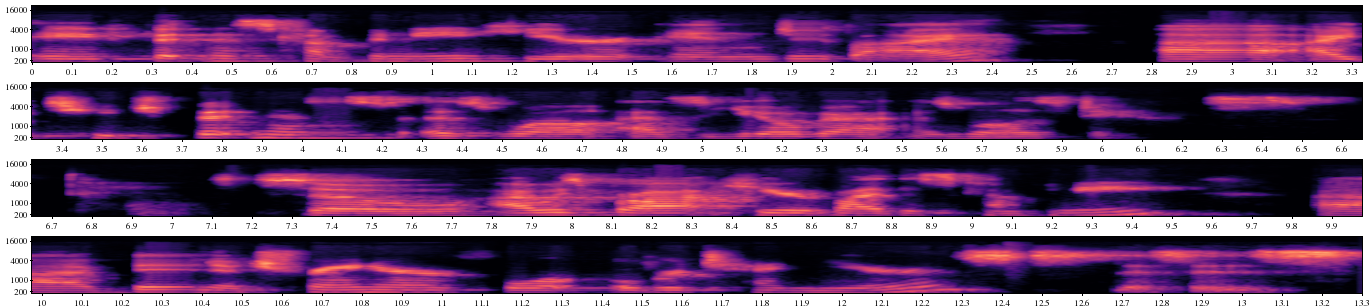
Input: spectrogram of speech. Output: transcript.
a fitness company here in Dubai. Uh, I teach fitness as well as yoga as well as dance. So I was brought here by this company. Uh, I've been a trainer for over 10 years. This is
